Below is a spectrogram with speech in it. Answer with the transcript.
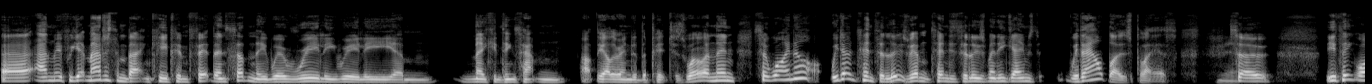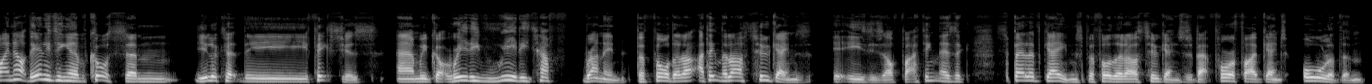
Uh, and if we get Maddison back and keep him fit, then suddenly we're really, really um, making things happen up the other end of the pitch as well. And then, so why not? We don't tend to lose. We haven't tended to lose many games without those players. Yeah. So you think, why not? The only thing, of course, um, you look at the fixtures, and we've got really, really tough running before the. I think the last two games it eases off, but I think there's a spell of games before the last two games. There's about four or five games. All of them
